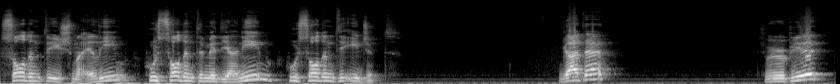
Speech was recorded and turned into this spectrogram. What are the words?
sold him to Ishmaelim, who sold him to Midyanim, who sold him to Egypt. Got that? Should we repeat it?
